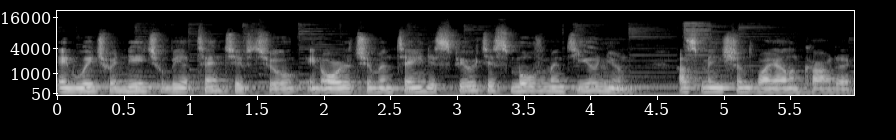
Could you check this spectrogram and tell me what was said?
in which we need to be attentive to in order to maintain the Spiritist movement union, as mentioned by Allan Kardec.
